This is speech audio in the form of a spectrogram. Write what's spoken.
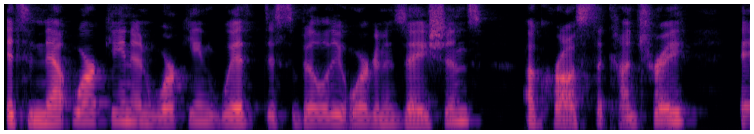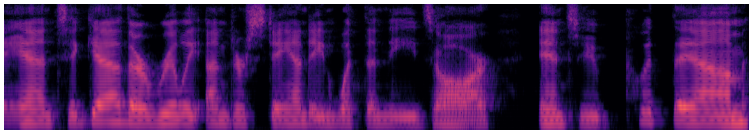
it's networking and working with disability organizations across the country and together really understanding what the needs are and to put them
